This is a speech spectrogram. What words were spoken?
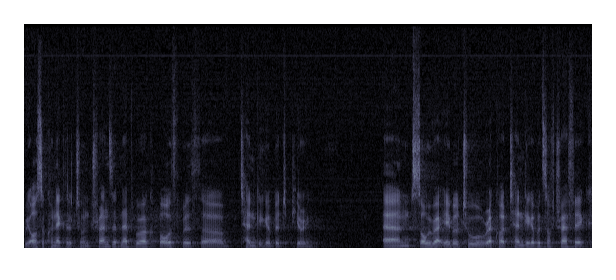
We also connected it to a transit network, both with uh, 10 gigabit peering. And so we were able to record 10 gigabits of traffic.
